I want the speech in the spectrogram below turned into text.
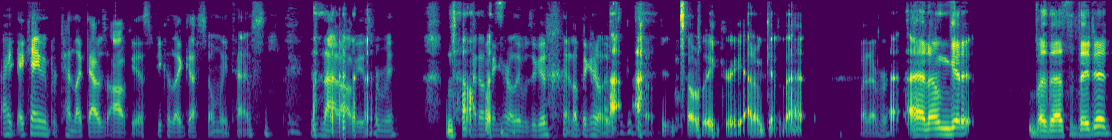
I I can't even pretend like that was obvious because I guessed so many times. it's not obvious for me. No, I don't think Hurley was a good. I don't think Hurley was a good I. I totally agree. I don't get that. Whatever. I I don't get it, but that's what they did.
